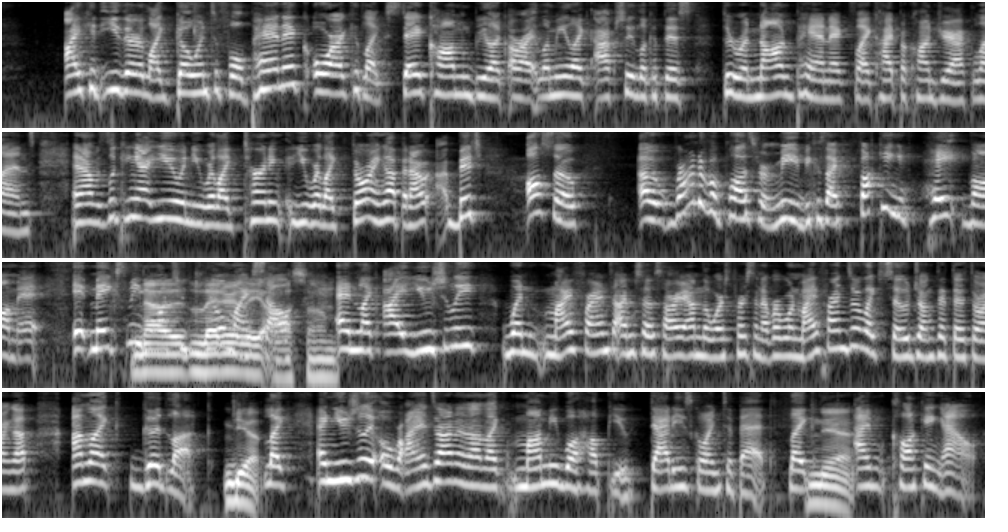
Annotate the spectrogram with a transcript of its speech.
I could either like go into full panic or I could like stay calm and be like, all right, let me like actually look at this through a non panicked, like hypochondriac lens. And I was looking at you and you were like turning, you were like throwing up. And I- bitch, also, a round of applause for me because I fucking hate vomit. It makes me No, want to kill myself. awesome. And like I usually when my friends, I'm so sorry, I'm the worst person ever. When my friends are like so drunk that they're throwing up, I'm like, good luck. Yeah. Like and usually Orion's around and I'm like, mommy will help you. Daddy's going to bed. Like Yeah. I'm clocking out.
